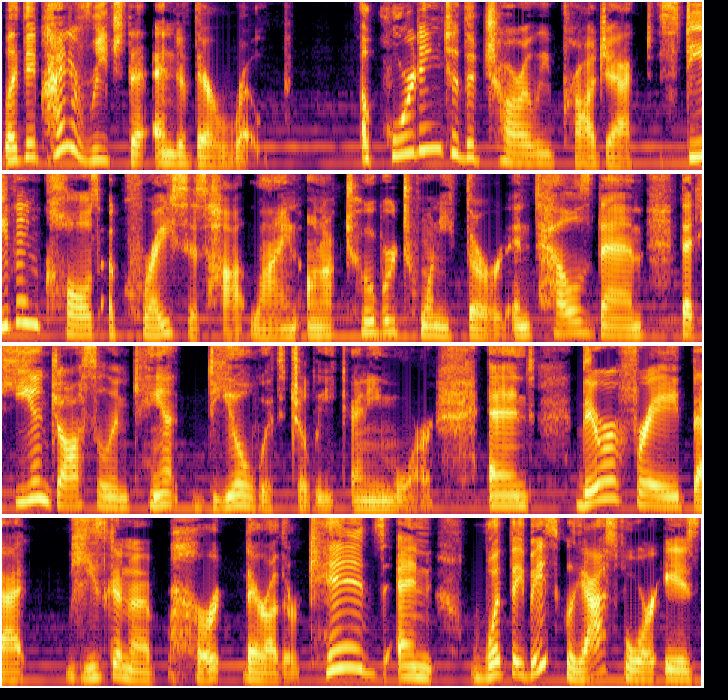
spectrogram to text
like they've kind of reached the end of their rope. According to the Charlie Project, Stephen calls a crisis hotline on October 23rd and tells them that he and Jocelyn can't deal with Jaliek anymore. And they're afraid that he's going to hurt their other kids. And what they basically ask for is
